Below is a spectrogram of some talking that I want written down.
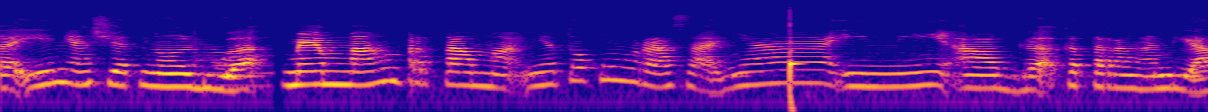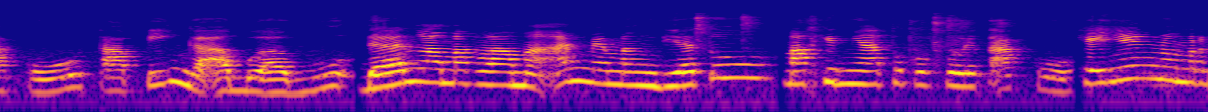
cobain yang shade 02. Memang pertamanya tuh aku ngerasanya ini agak keterangan di aku, tapi nggak abu-abu. Dan lama kelamaan memang dia tuh makin nyatu ke kulit aku. Kayaknya yang nomor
